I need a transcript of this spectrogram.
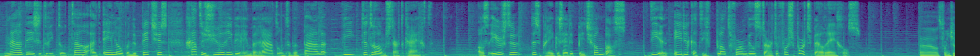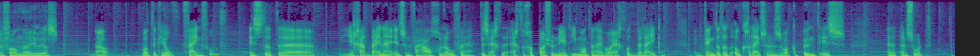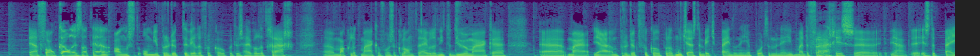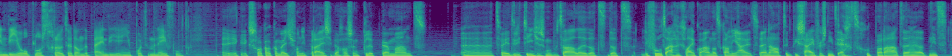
Na deze drie totaal uiteenlopende pitches gaat de jury weer in beraad om te bepalen wie de droomstart krijgt. Als eerste bespreken zij de pitch van Bas, die een educatief platform wil starten voor sportspelregels. Eh, wat vond je ervan, eh, Ilias? Nou, wat ik heel fijn vond, is dat eh, je gaat bijna in zijn verhaal geloven. Hè? Het is echt, echt een gepassioneerd iemand en hij wil echt wat bereiken. Ik denk dat dat ook gelijk zijn zwakke punt is. Een, een soort ja, valkuil is dat, hè? een angst om je product te willen verkopen. Dus hij wil het graag eh, makkelijk maken voor zijn klanten. Hij wil het niet te duur maken. Eh, maar ja, een product verkopen, dat moet juist een beetje pijn doen in je portemonnee. Maar de vraag is, eh, ja, is de pijn die je oplost groter dan de pijn die je in je portemonnee voelt? Eh, Ik, ik schrok ook een beetje van die prijs. Ik dacht als een club per maand twee, drie tientjes moet betalen. Dat, dat, je voelt eigenlijk gelijk al aan dat kan niet uit. En hij had natuurlijk die cijfers niet echt goed paraat. Hè. Had niet,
